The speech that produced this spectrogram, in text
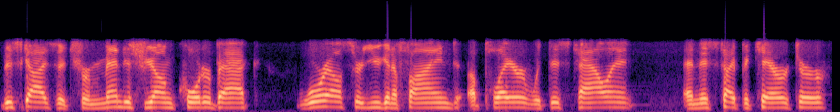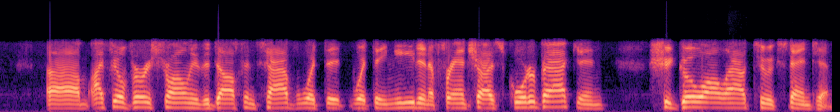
this guy's a tremendous young quarterback. Where else are you going to find a player with this talent and this type of character? Um, I feel very strongly the Dolphins have what they what they need in a franchise quarterback and should go all out to extend him.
